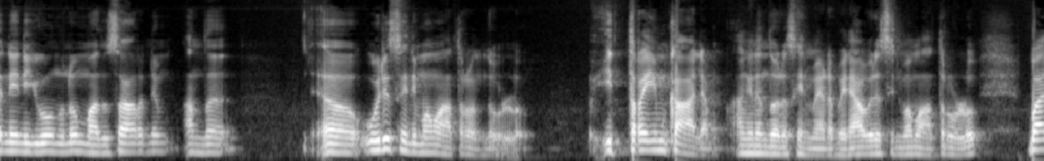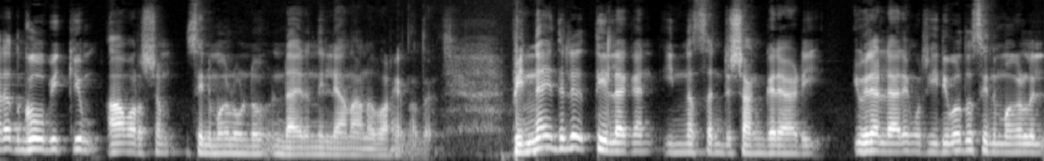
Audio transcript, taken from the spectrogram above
തന്നെ എനിക്ക് തോന്നുന്നു മധുസാറിനും അന്ന് ഒരു സിനിമ മാത്രമേ എന്തുള്ളൂ ഇത്രയും കാലം അങ്ങനെ എന്തോ ഒരു സിനിമയുടെ പേര്. ആ ഒരു സിനിമ മാത്രമേ ഉള്ളൂ. ഭരത് ഗോപിക്കും ആ വർഷം സിനിമകളൊന്നും ഉണ്ടായിരുന്നില്ല എന്നാണ് പറയുന്നത്. പിന്നെ ഇതിൽ തിലകൻ ഇന്നസെന്റ് ശങ്കരാടി ഇവരെല്ലാവരെയും കുറിച്ച് ഇരുപത് സിനിമകളിൽ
